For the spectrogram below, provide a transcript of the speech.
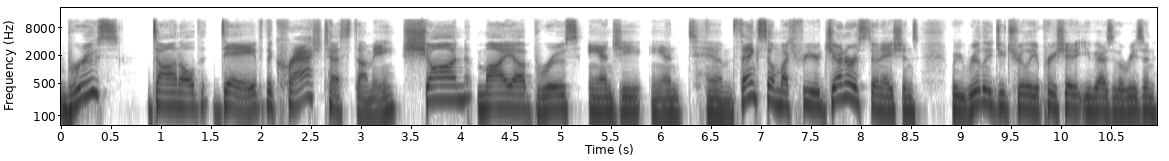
Bruce, Donald, Dave, the crash test dummy, Sean, Maya, Bruce, Angie, and Tim. Thanks so much for your generous donations. We really do truly appreciate it. You guys are the reason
